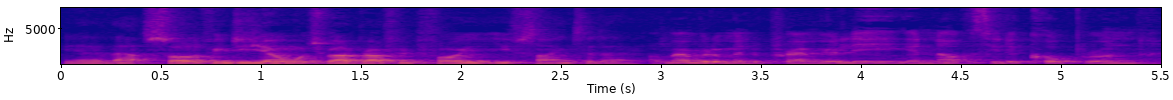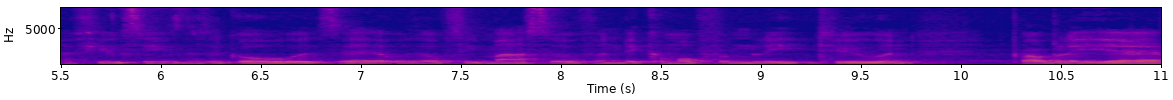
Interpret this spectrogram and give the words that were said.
you know, that sort of thing. Did you know much about Bradford before you've signed today? I remember them in the Premier League, and obviously the cup run a few seasons ago was uh, was obviously massive, and they come up from League Two and probably uh,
